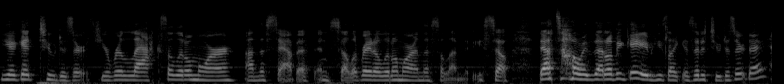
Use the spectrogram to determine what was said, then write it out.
you get two desserts. You relax a little more on the Sabbath and celebrate a little more on the solemnity. So that's always that'll be Gabe. He's like, "Is it a two dessert day?"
